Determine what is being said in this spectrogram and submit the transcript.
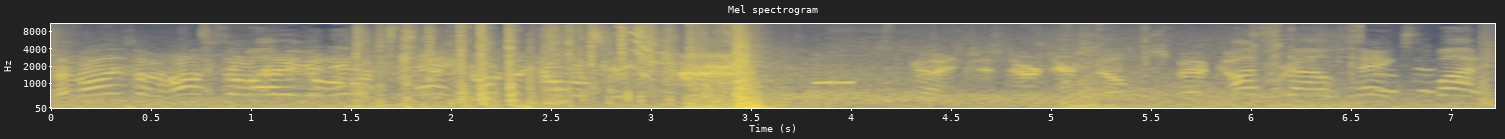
Have eyes on hostile tank. Guys, just earned yourself spec Hostile tank spotted.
